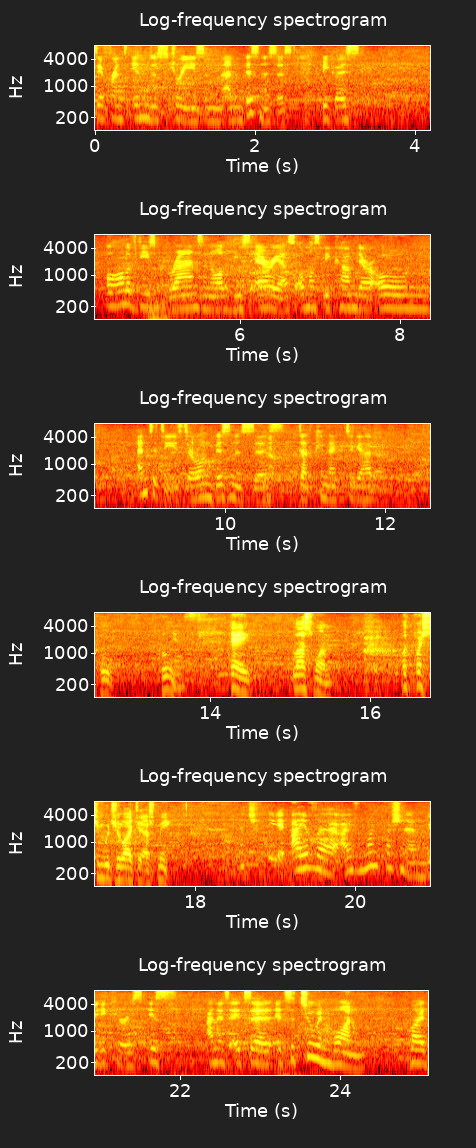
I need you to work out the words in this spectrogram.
different industries and, and businesses because all of these brands and all of these areas almost become their own entities, their own businesses that connect together. Cool. Cool. Yes. Hey, last one. What question would you like to ask me? Actually, I have a, I have one question. I'm really curious. Is and it's it's a it's a two in one, but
